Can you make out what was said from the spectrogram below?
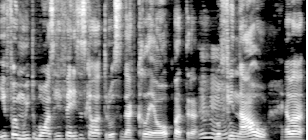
E foi muito bom. As referências que ela trouxe da Cleópatra, Uhum. no final, ela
